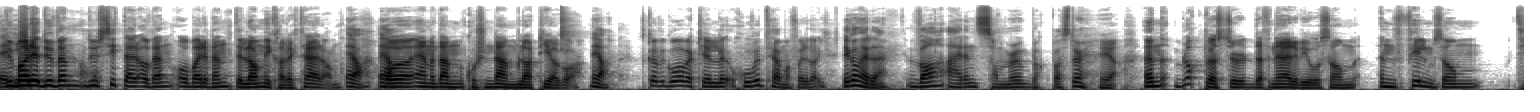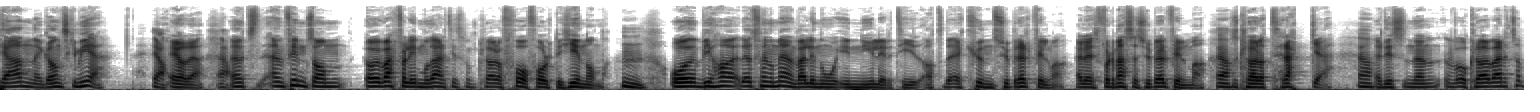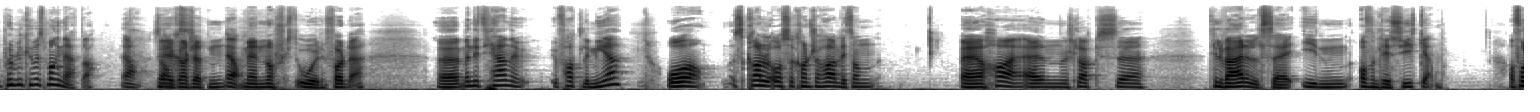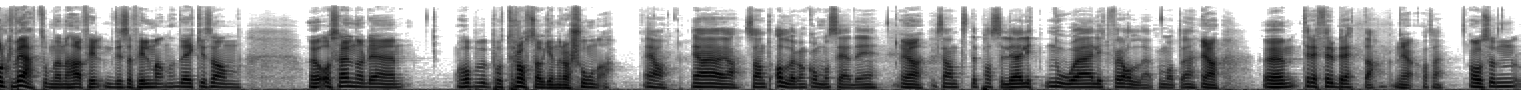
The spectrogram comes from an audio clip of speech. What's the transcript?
Du, bare, du, ven, du sitter der og, ven, og bare venter lam i karakterene, Ja, ja, og er med dem hvordan de lar tida gå. ja. Skal vi gå over til hovedtema for i dag? Vi kan gjøre det. Hva er en summer blockbuster? Ja. En blockbuster definerer vi jo som en film som tjener ganske mye. Ja. Er jo det. Ja. En, en film som, og i hvert fall i moderne tid, som klarer å få folk til kinoen. Mm. Og vi har, det er et fenomen veldig nå i nyligere tid at det er kun superheltfilmer, eller for det meste superheltfilmer, Ja. som klarer å trekke Ja. eh, disse, den, og klarer å være et publikumsmagnet. da. Ja, Det er kanskje et mer norskt ord for det. Uh, men de tjener ufattelig mye, og skal også kanskje ha litt sånn uh, Ha en slags uh, tilværelse i den offentlige psyken. At folk vet om fil disse filmene. Det er ikke sånn Og selv når det Håper vi på tross av generasjoner. Ja. ja, ja, ja. Sant. Alle kan komme og se de. Ja. Ikke sant? Det passer li- litt, noe litt for alle, på en måte. Um, Treffer bredt, da. ja. Og så den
